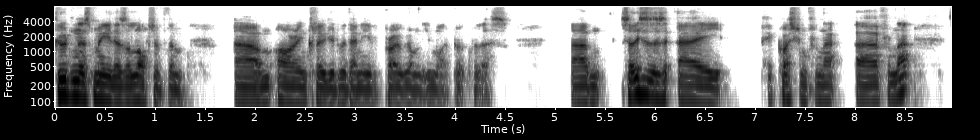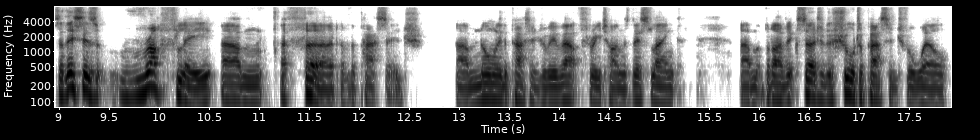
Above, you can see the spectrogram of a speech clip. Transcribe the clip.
goodness me, there's a lot of them, are included with any program that you might book with us. so this is a a question from that. Uh, from that. So this is roughly um, a third of the passage. Um, normally the passage will be about three times this length, um, but I've exerted a shorter passage for Will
